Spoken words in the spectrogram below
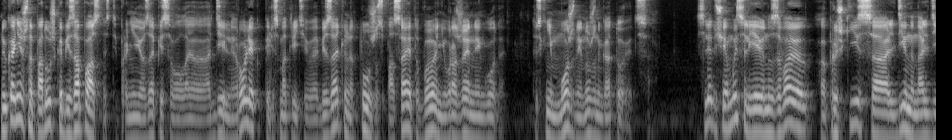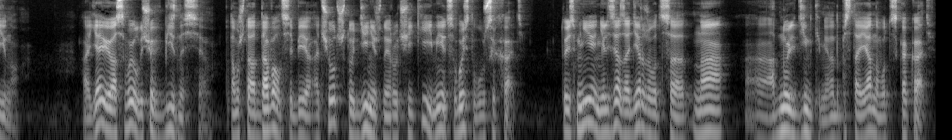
Ну и, конечно, подушка безопасности. Про нее записывал э, отдельный ролик. Пересмотрите его обязательно. Тоже спасает в неурожайные годы. То есть к ним можно и нужно готовиться. Следующая мысль, я ее называю э, «прыжки с льдины на льдину». А я ее освоил еще в бизнесе, потому что отдавал себе отчет, что денежные ручейки имеют свойство усыхать. То есть мне нельзя задерживаться на э, одной льдинке, мне надо постоянно вот скакать,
